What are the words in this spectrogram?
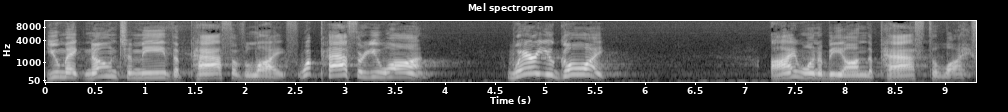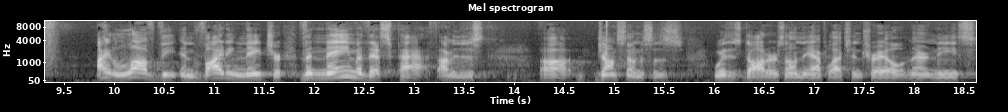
You make known to me the path of life. What path are you on? Where are you going? I want to be on the path to life. I love the inviting nature, the name of this path. I was just, uh, John Stonis is with his daughters on the Appalachian Trail and their niece.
